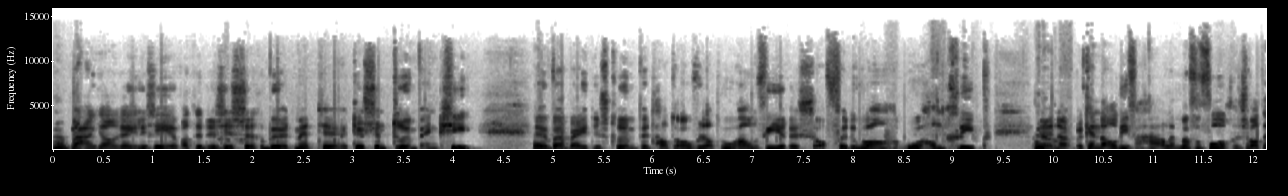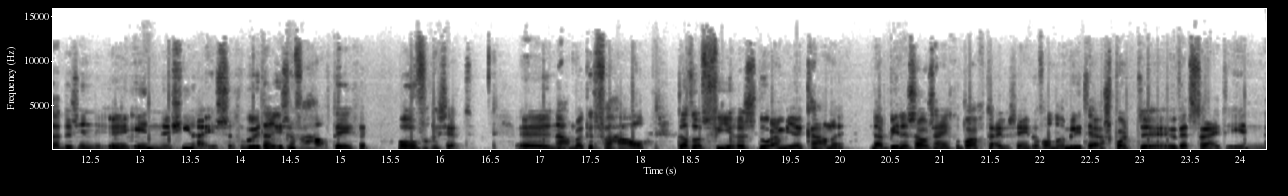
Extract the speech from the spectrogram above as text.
Huh? Maar je al realiseren wat er dus is uh, gebeurd met, uh, tussen Trump en Xi. Waarbij dus Trump het had over dat Wuhan-virus of de Wuhan-griep. Ja. nou, we kenden al die verhalen. Maar vervolgens, wat er dus in, in China is gebeurd, daar is een verhaal tegen overgezet. namelijk het verhaal dat het virus door Amerikanen naar binnen zou zijn gebracht tijdens een of andere militaire sportwedstrijd in,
